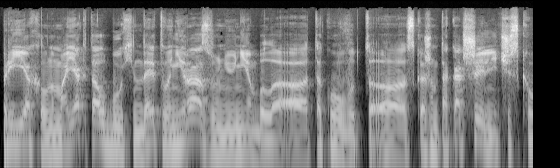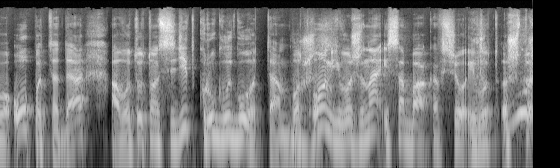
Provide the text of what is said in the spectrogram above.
приехал на маяк Толбухин, до этого ни разу у него не было а, такого вот, а, скажем так, отшельнического опыта, да, а вот тут он сидит круглый год там. Вот Ужас. он, его жена и собака, все. И вот что,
